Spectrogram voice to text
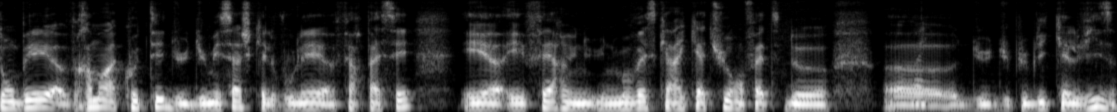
tomber euh, vraiment à côté du, message qu'elle voulait euh, faire passer et, euh, faire une, mauvaise caricature en fait de, du, public qu'elle vise.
